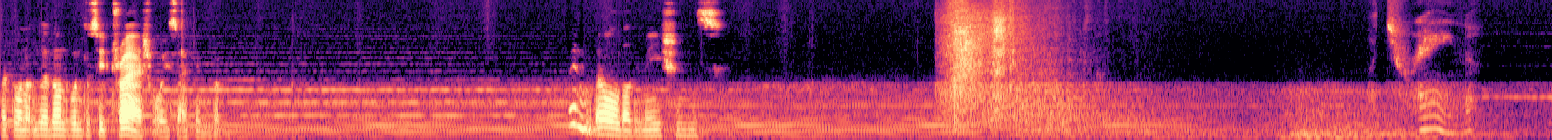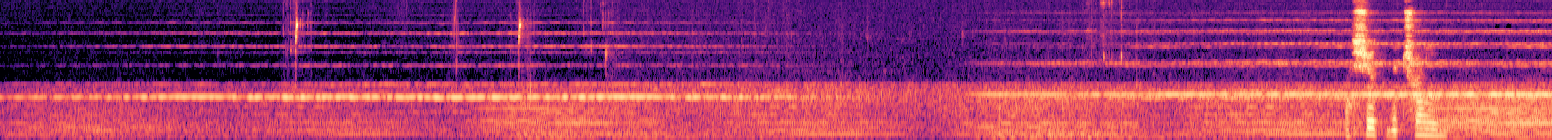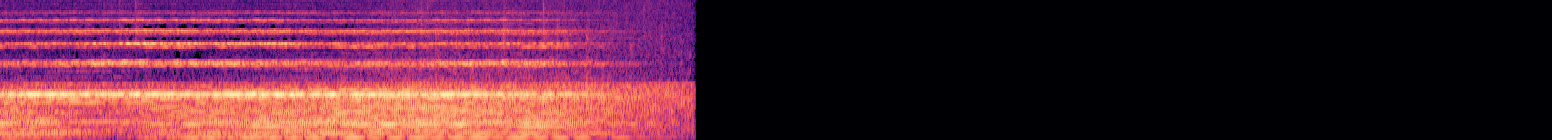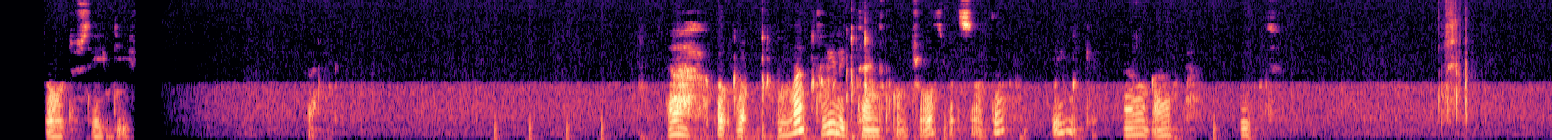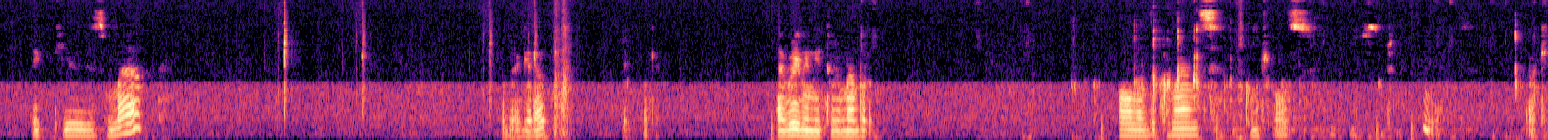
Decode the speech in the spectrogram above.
I don't, I don't want to see trash voice acting, but. And the animations. Shoot the train. Go to safety. Ah, well, well, not really tank controls, but sort of. We get down, up, Accuse map. Do I get out? Okay. I really need to remember all of the commands, and controls. Okay.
